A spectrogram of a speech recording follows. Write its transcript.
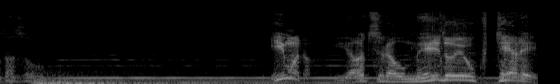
だぞ。今だ。奴らをメイドへ送ってやれ。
